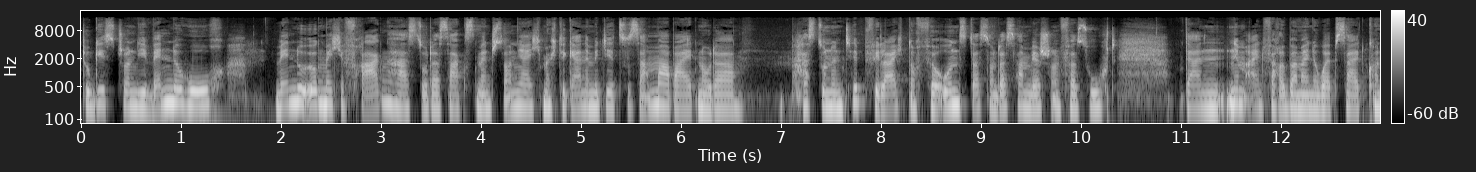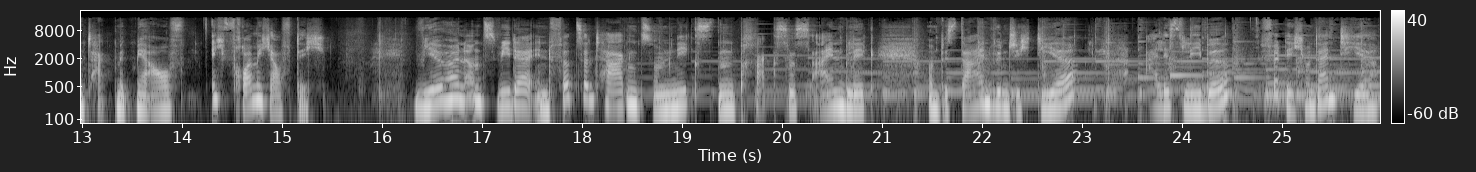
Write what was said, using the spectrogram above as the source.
du gehst schon die Wände hoch wenn du irgendwelche Fragen hast oder sagst, Mensch, Sonja, ich möchte gerne mit dir zusammenarbeiten oder hast du einen Tipp vielleicht noch für uns, das und das haben wir schon versucht, dann nimm einfach über meine Website Kontakt mit mir auf. Ich freue mich auf dich. Wir hören uns wieder in 14 Tagen zum nächsten Praxiseinblick und bis dahin wünsche ich dir alles Liebe für dich und dein Tier.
